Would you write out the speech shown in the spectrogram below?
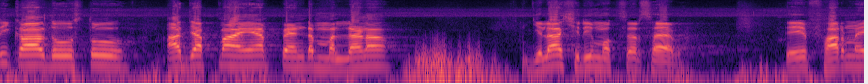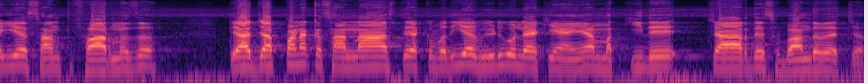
ਸਤਿ ਸ਼੍ਰੀ ਅਕਾਲ ਦੋਸਤੋ, ਅੱਜ ਆਪਾਂ ਆਏ ਆ ਪਿੰਡ ਮੱਲਣ, ਜ਼ਿਲ੍ਹਾ ਸ਼੍ਰੀ ਮੁਕਤਸਰ ਸਾਹਿਬ। ਤੇ ਫਾਰਮ ਹੈਗੀ ਆ ਸੰਤ ਫਾਰਮਜ਼, ਤੇ ਅੱਜ ਆਪਾਂ ਨਾ ਕਿਸਾਨਾਂ ਵਾਸਤੇ ਇੱਕ ਵਧੀਆ ਵੀਡੀਓ ਲੈ ਕੇ ਆਏ ਆ ਮੱਕੀ ਦੇ ਚਾਰ ਦੇ ਸਬੰਧ ਵਿੱਚ।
